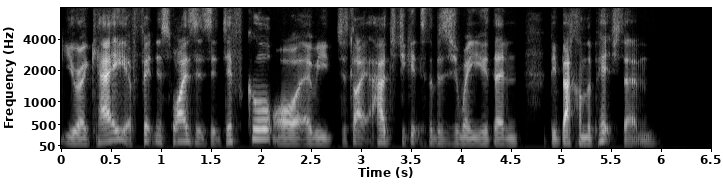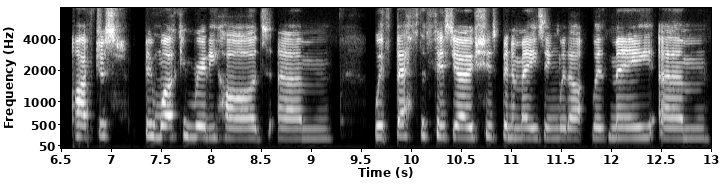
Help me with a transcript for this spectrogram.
you're okay fitness wise? Is it difficult, or are you just like how did you get to the position where you then be back on the pitch? Then I've just been working really hard um, with Beth, the physio. She's been amazing with uh, with me. Um,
